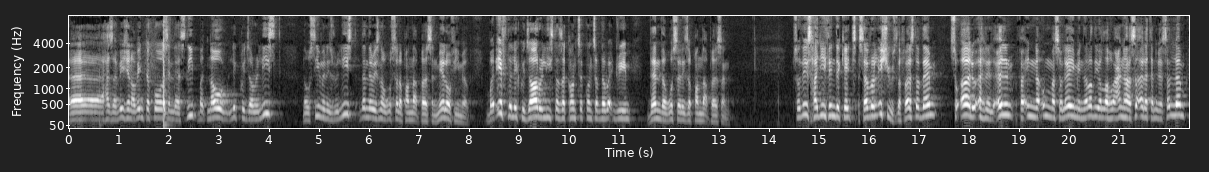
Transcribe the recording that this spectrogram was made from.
uh, has a vision of intercourse in their sleep but no liquids are released, no semen is released, then there is no ghusl upon that person, male or female. But if the liquids are released as a consequence of the wet dream, then the ghusl is upon that person. So this hadith indicates several issues. The first of them, سؤال أهل العلم فإن أم سليم رضي الله عنها سألت النبي صلى الله عليه وسلم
